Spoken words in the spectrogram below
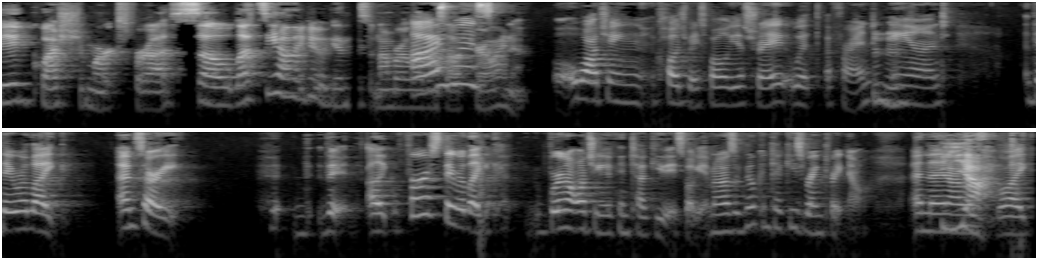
big question marks for us. So let's see how they do against the number eleven I South was- Carolina. watching college baseball yesterday with a friend, Mhm. and they were like, "I'm sorry." They, like first, they were like, "We're not watching a Kentucky baseball game," and I was like, "No, Kentucky's ranked right now." And then I Yeah. was like,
